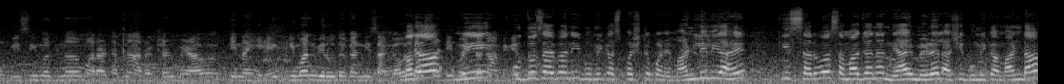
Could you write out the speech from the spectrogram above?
ओबीसी मधनं मराठ्यांना आरक्षण मिळावं की नाही हे किमान विरोधकांनी सांगावं बघा मी. उद्धव साहेबांनी भूमिका स्पष्टपणे मांडलेली आहे की सर्व समाजांना न्याय मिळेल अशी भूमिका मांडा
